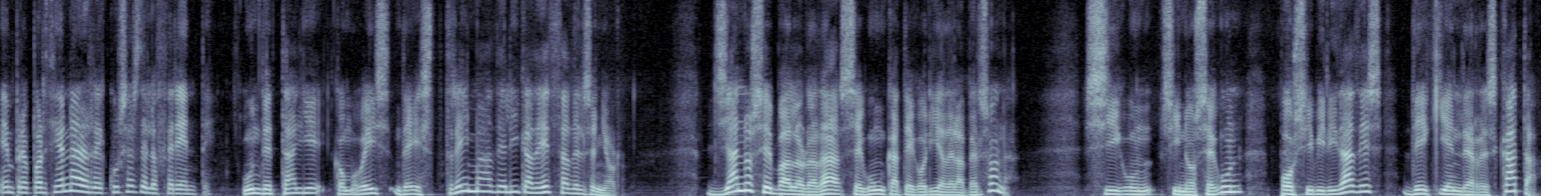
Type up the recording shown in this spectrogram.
en proporción a los recursos del oferente. Un detalle, como veis, de extrema delicadeza del Señor ya no se valorará según categoría de la persona, sino según posibilidades de quien le rescata,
